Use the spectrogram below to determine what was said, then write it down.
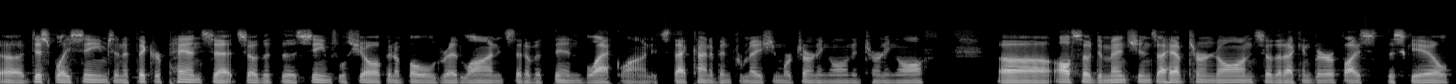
uh, display seams in a thicker pen set so that the seams will show up in a bold red line instead of a thin black line. It's that kind of information we're turning on and turning off. Uh, also dimensions I have turned on so that I can verify the scale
